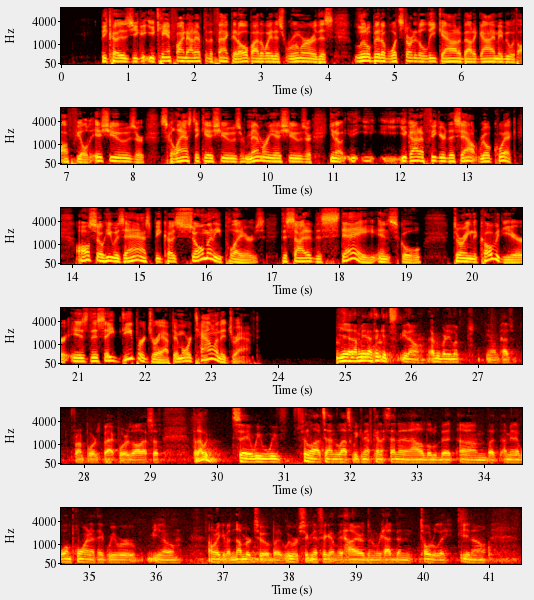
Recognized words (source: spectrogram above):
because you you can't find out after the fact that oh by the way this rumor or this little bit of what started to leak out about a guy maybe with off-field issues or scholastic issues or memory issues or you know you, you got to figure this out real quick. Also, he was asked because so many players decided to stay in school during the COVID year. Is this a deeper draft, a more talented draft? Yeah, I mean, I think it's you know everybody looked you know has front boards, back boards, all that stuff. But I would say we, we've spent a lot of time the last week and a half kind of thinning it out a little bit. Um, but I mean, at one point, I think we were, you know, I don't want to give a number to it, but we were significantly higher than we had been totally, you know.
